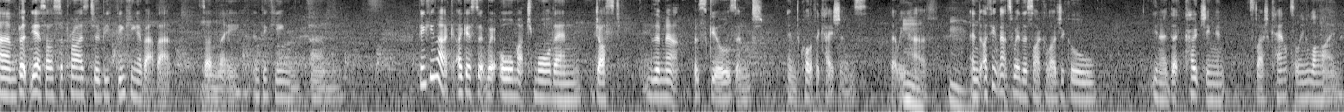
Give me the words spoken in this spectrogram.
Um, but yes, I was surprised to be thinking about that suddenly and thinking, um, thinking like I guess that we're all much more than just the amount of skills and and qualifications that we Mm. have. Mm. And I think that's where the psychological, you know, that coaching and slash counselling line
